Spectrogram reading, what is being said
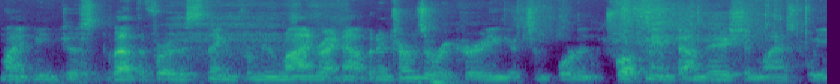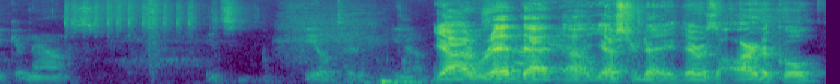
might be just about the furthest thing from your mind right now, but in terms of recruiting, it's important. The Twelfth Man Foundation last week announced its deal to, you know. Yeah, I read that uh, yesterday. There was an article.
